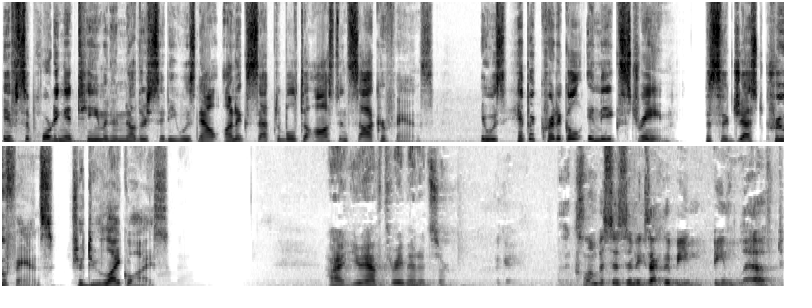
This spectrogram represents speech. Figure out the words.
If supporting a team in another city was now unacceptable to Austin soccer fans, it was hypocritical in the extreme to suggest crew fans should do likewise. All right, you have three minutes, sir. Okay. Columbus isn't exactly being being left.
